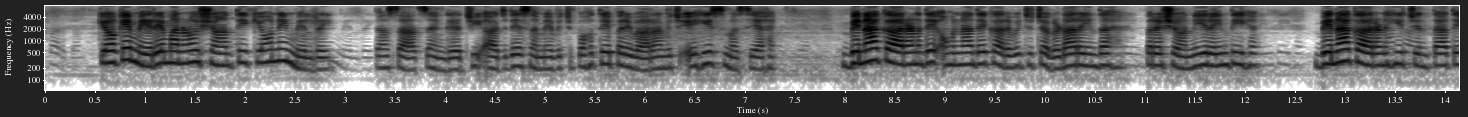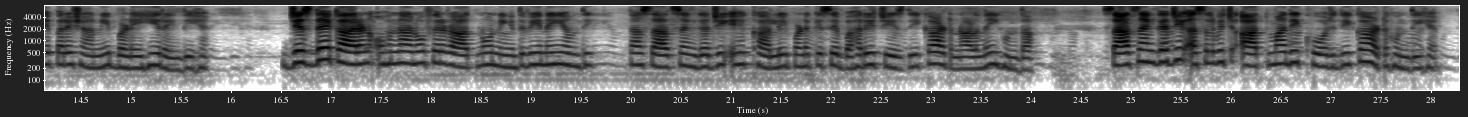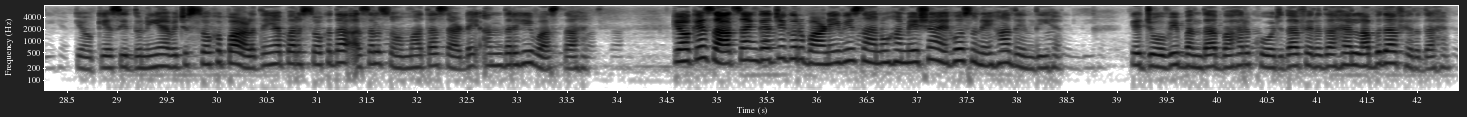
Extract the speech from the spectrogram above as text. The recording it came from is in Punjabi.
ਕਿਉਂਕਿ ਮੇਰੇ ਮਨ ਨੂੰ ਸ਼ਾਂਤੀ ਕਿਉਂ ਨਹੀਂ ਮਿਲ ਰਹੀ? ਤਾਂ ਸਾਧ ਸੰਗਤ ਜੀ, ਅੱਜ ਦੇ ਸਮੇਂ ਵਿੱਚ ਬਹੁਤੇ ਪਰਿਵਾਰਾਂ ਵਿੱਚ ਇਹੀ ਸਮੱਸਿਆ ਹੈ ਬਿਨਾਂ ਕਾਰਨ ਦੇ ਉਹਨਾਂ ਦੇ ਘਰ ਵਿੱਚ ਝਗੜਾ ਰਹਿੰਦਾ ਹੈ, ਪਰੇਸ਼ਾਨੀ ਰਹਿੰਦੀ ਹੈ। ਬਿਨਾਂ ਕਾਰਨ ਹੀ ਚਿੰਤਾ ਤੇ ਪਰੇਸ਼ਾਨੀ ਬਣੀ ਹੀ ਰਹਿੰਦੀ ਹੈ। ਜਿਸ ਦੇ ਕਾਰਨ ਉਹਨਾਂ ਨੂੰ ਫਿਰ ਰਾਤ ਨੂੰ ਨੀਂਦ ਵੀ ਨਹੀਂ ਆਉਂਦੀ, ਤਾਂ ਸਾਧ ਸੰਗਤ ਜੀ, ਇਹ ਖਾਲੀਪਣ ਕਿਸੇ ਬਾਹਰੀ ਚੀਜ਼ ਦੀ ਘਾਟ ਨਾਲ ਨਹੀਂ ਹੁੰਦਾ। ਸਾਧ ਸੰਗਤ ਜੀ, ਅਸਲ ਵਿੱਚ ਆਤਮਾ ਦੀ ਖੋਜ ਦੀ ਘਾਟ ਹੁੰਦੀ ਹੈ, ਕਿਉਂਕਿ ਅਸੀਂ ਦੁਨੀਆ ਵਿੱਚ ਸੁੱਖ ਭਾਲਦੇ ਹਾਂ, ਪਰ ਸੁੱਖ ਦਾ ਅਸਲ ਸੋਮਾ ਤਾਂ ਸਾਡੇ ਅੰਦਰ ਹੀ ਵਸਦਾ ਹੈ। ਕਿਉਂਕਿ ਸਾਧ ਸੰਗਤ ਜੀ ਗੁਰਬਾਣੀ ਵੀ ਸਾਨੂੰ ਹਮੇਸ਼ਾ ਇਹੋ ਸੁਨੇਹਾ ਦਿੰਦੀ ਹੈ ਕਿ ਜੋ ਵੀ ਬੰਦਾ ਬਾਹਰ ਖੋਜਦਾ ਫਿਰਦਾ ਹੈ, ਲੱਭਦਾ ਫਿਰਦਾ ਹੈ,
